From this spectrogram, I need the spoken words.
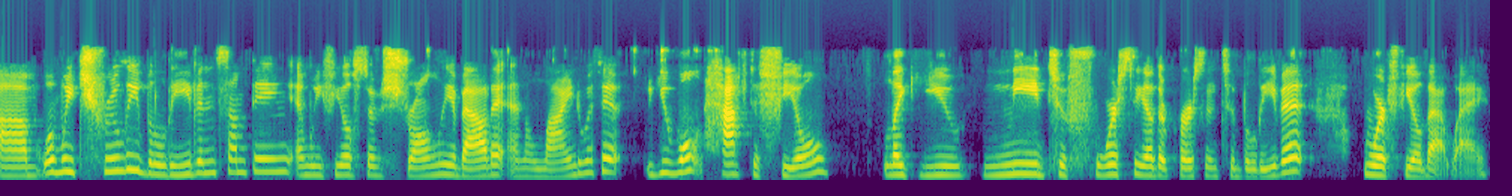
Um, when we truly believe in something and we feel so strongly about it and aligned with it, you won't have to feel like you need to force the other person to believe it or feel that way.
